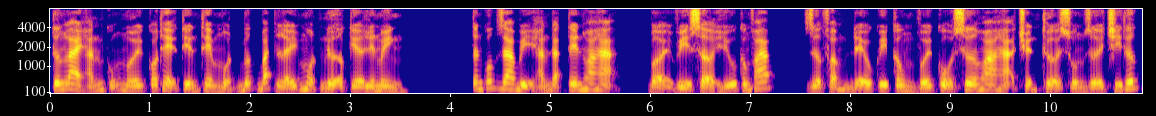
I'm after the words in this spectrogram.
tương lai hắn cũng mới có thể tiến thêm một bước bắt lấy một nửa kia liên minh. Tân quốc gia bị hắn đặt tên Hoa Hạ, bởi vì sở hữu công pháp, dược phẩm đều quy công với cổ xưa Hoa Hạ truyền thừa xuống dưới tri thức,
